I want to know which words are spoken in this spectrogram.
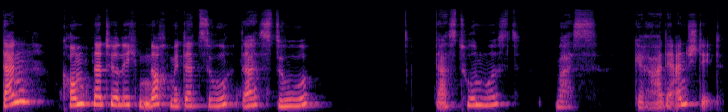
Dann kommt natürlich noch mit dazu, dass du das tun musst, was gerade ansteht.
